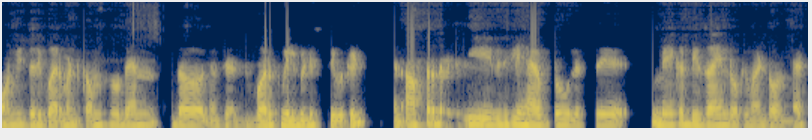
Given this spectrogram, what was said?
on which the requirement comes, so then the work will be distributed, and after that we basically have to let's say make a design document on that.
